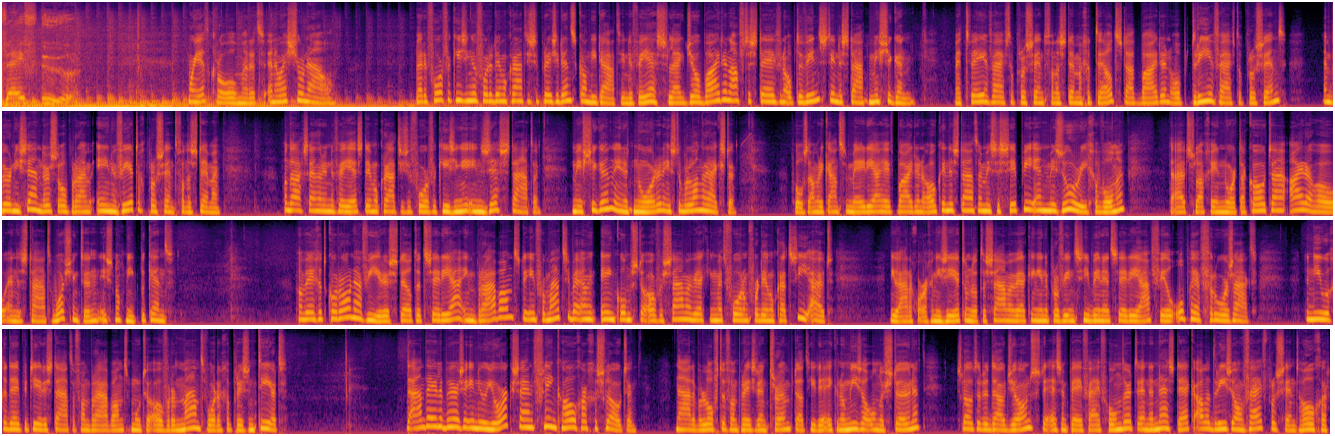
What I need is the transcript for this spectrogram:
Vijf uur. Mariette Krol met het NOS Journaal. Bij de voorverkiezingen voor de democratische presidentskandidaat in de VS... lijkt Joe Biden af te steven op de winst in de staat Michigan. Met 52% van de stemmen geteld staat Biden op 53% en Bernie Sanders op ruim 41% van de stemmen. Vandaag zijn er in de VS democratische voorverkiezingen in zes staten. Michigan in het noorden is de belangrijkste. Volgens Amerikaanse media heeft Biden ook in de staten Mississippi en Missouri gewonnen. De uitslag in North Dakota, Idaho en de staat Washington is nog niet bekend. Vanwege het coronavirus stelt het CDA in Brabant... de informatiebijeenkomsten over samenwerking met Forum voor Democratie uit. Die waren georganiseerd omdat de samenwerking in de provincie binnen het CDA veel ophef veroorzaakt. De nieuwe gedeputeerde staten van Brabant moeten over een maand worden gepresenteerd. De aandelenbeurzen in New York zijn flink hoger gesloten. Na de belofte van president Trump dat hij de economie zal ondersteunen... sloten de Dow Jones, de S&P 500 en de Nasdaq alle drie zo'n 5% hoger.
